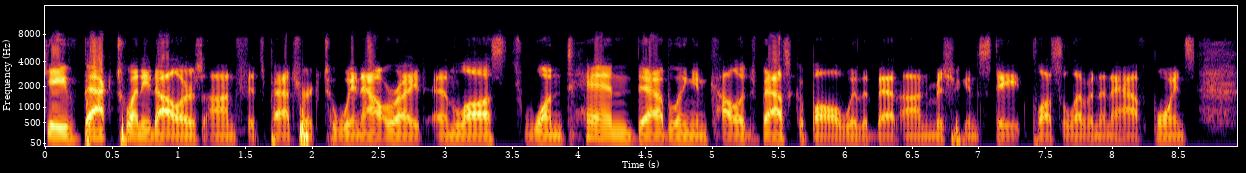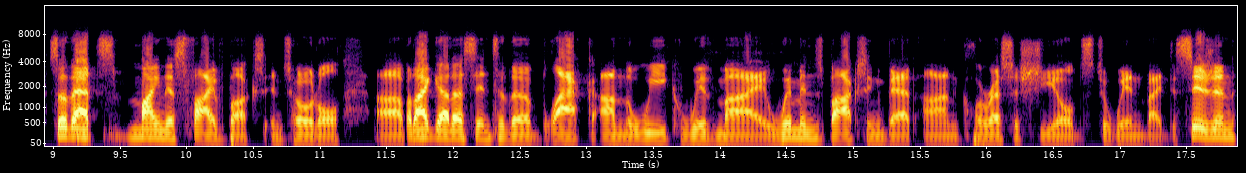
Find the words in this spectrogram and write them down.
gave back $20 on Fitzpatrick to win outright and lost 110 dabbling in college basketball with a bet on Michigan State plus 11 and a half points. So that's minus five bucks in total. Uh, but I got us into the black on the week with my women's boxing bet on Claressa Shields to win by decision,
